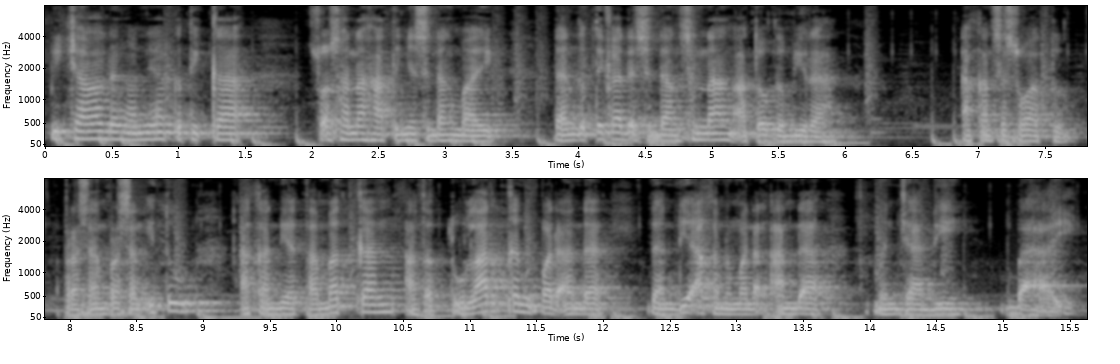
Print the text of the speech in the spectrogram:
bicara dengannya ketika suasana hatinya sedang baik dan ketika dia sedang senang atau gembira akan sesuatu. Perasaan-perasaan itu akan dia tambatkan atau tularkan kepada Anda dan dia akan memandang Anda menjadi baik.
